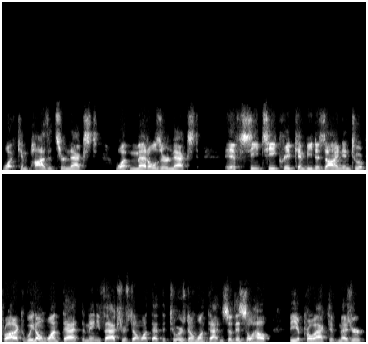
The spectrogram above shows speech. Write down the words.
what composites are next, what metals are next. If CT creep can be designed into a product, we don't want that. The manufacturers don't want that. The tours don't want that. And so this will help be a proactive measure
